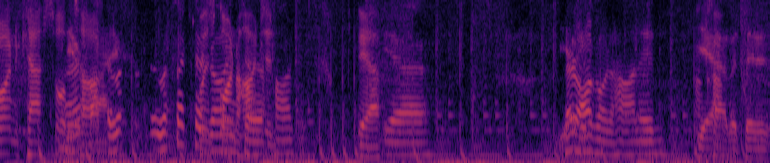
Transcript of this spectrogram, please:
Going to castle up top. It looks, it looks like they're going, going to to Haunted. Haunted. Yeah. Yeah, Yeah, they're all going to Haunted. Yeah, Okay. but there's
